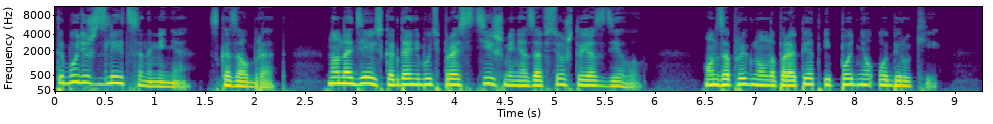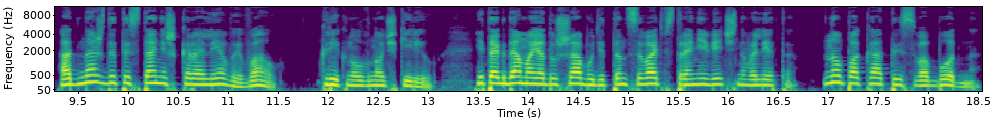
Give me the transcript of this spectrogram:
«Ты будешь злиться на меня», — сказал брат но, надеюсь, когда-нибудь простишь меня за все, что я сделал». Он запрыгнул на парапет и поднял обе руки. «Однажды ты станешь королевой, Вал!» — крикнул в ночь Кирилл. «И тогда моя душа будет танцевать в стране вечного лета. Но пока ты свободна».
